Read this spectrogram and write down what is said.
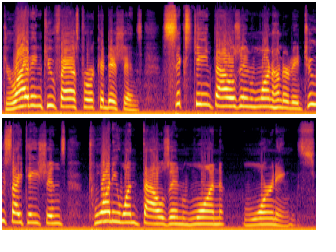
driving too fast for conditions. 16,102 citations, 21,001 warnings.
